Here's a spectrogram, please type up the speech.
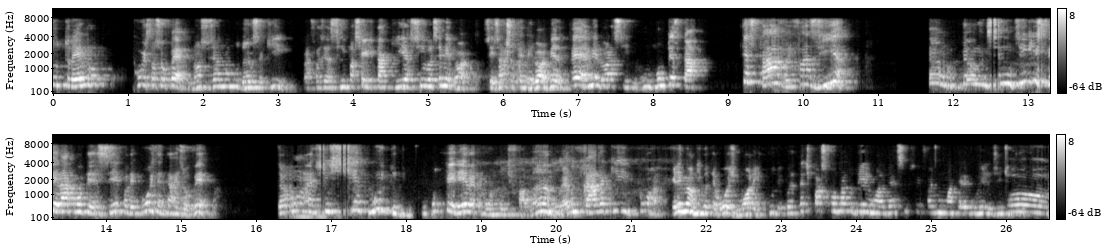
no treino, conversar, seu pé, nós fizemos uma mudança aqui, para fazer assim, para acertar aqui, assim vai ser melhor. Vocês acham que é melhor mesmo? É, é melhor assim, vamos testar. Testava e fazia. Então, então, você não tinha que esperar acontecer para depois tentar resolver. Então, a gente tinha muito. O Pereira, como eu estou te falando, era um cara que, porra, ele é meu amigo até hoje, mora em tudo, depois até te passo o contato dele, uma dessa você faz uma matéria com ele. A gente... Oh,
